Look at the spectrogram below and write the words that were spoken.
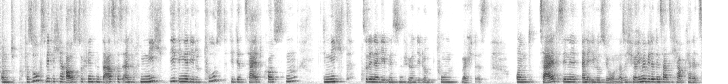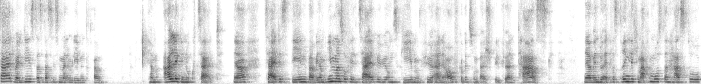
Und versuch es wirklich herauszufinden, das, was einfach nicht, die Dinge, die du tust, die dir Zeit kosten, die nicht zu den Ergebnissen führen, die du tun möchtest. Und Zeit ist eine Illusion. Also ich höre immer wieder den Satz, ich habe keine Zeit, weil dies, das, das ist in meinem Leben dran. Wir haben alle genug Zeit. Ja, Zeit ist dehnbar. Wir haben immer so viel Zeit, wie wir uns geben für eine Aufgabe zum Beispiel, für einen Task. Ja, wenn du etwas dringlich machen musst, dann hast du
